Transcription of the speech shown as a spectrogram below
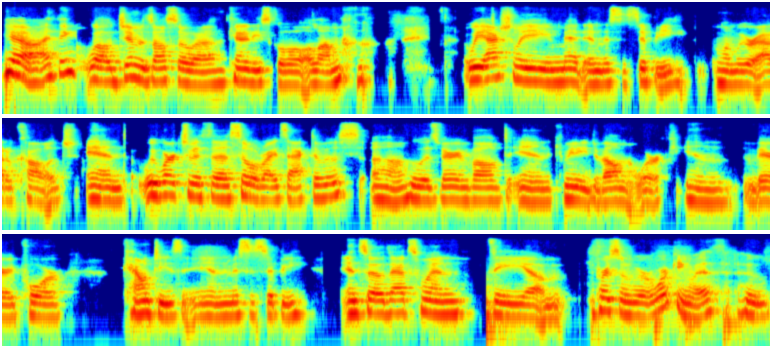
Yeah, I think, well, Jim is also a Kennedy School alum. We actually met in Mississippi when we were out of college, and we worked with a civil rights activist uh, who was very involved in community development work in very poor counties in Mississippi. And so that's when the um, person we were working with, who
